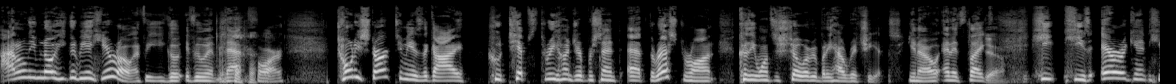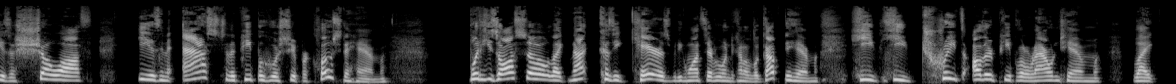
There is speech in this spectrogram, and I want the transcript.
I don't even know he could be a hero if he go, if he went that far. Tony Stark to me is the guy who tips 300% at the restaurant because he wants to show everybody how rich he is, you know? And it's like, Yeah. he, he's arrogant. He's a show off. He is an ass to the people who are super close to him but he's also like not because he cares, but he wants everyone to kind of look up to him. He he treats other people around him like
